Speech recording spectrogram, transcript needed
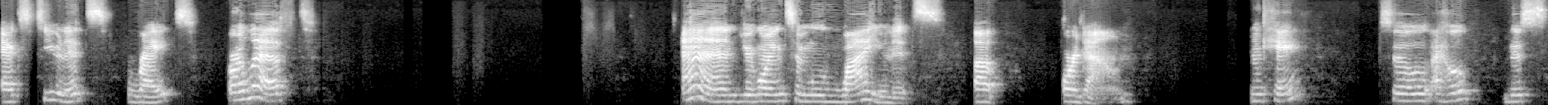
X units right or left, and you're going to move Y units up or down. Okay? So I hope this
